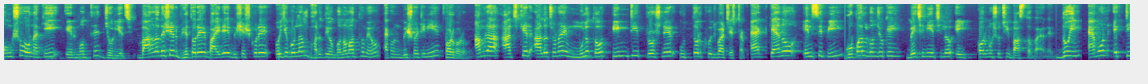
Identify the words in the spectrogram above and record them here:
অংশ নাকি এর মধ্যে জড়িয়েছে। বাংলাদেশের ভেতরে, বাইরে, বিশেষ করে ওই যে বললাম, ভারতীয় গণমাধ্যমেও এখন বিষয়টি নিয়ে সরগরম। আমরা আজকের আলোচনায় মূলত তিনটি প্রশ্নের উত্তর খুঁজবার চেষ্টা করি এক, কেন এনসিপি গোপালগঞ্জকেই বেছে নিয়েছিল এই কর্মসূচি বাস্তবায়নের দুই, এমন একটি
